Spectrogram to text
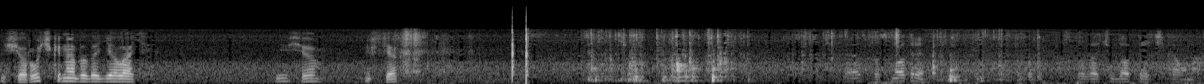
Еще ручки надо доделать. И все, ништяк. Сейчас посмотрим, что за чудо печка у нас.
